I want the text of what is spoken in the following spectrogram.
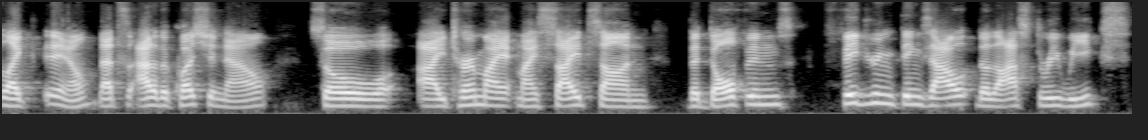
like you know that's out of the question now. So I turn my my sights on the Dolphins figuring things out the last three weeks,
